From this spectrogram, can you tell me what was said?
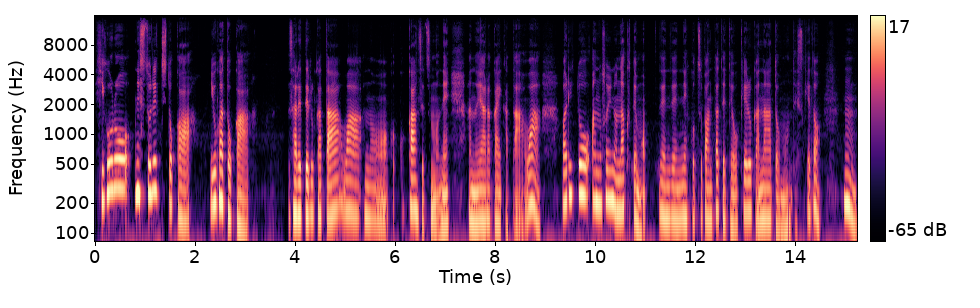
日頃ね、ストレッチとか、ヨガとかされてる方は、あの、股関節もね、あの、柔らかい方は、割と、あの、そういうのなくても、全然ね、骨盤立てておけるかなと思うんですけど、うん。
